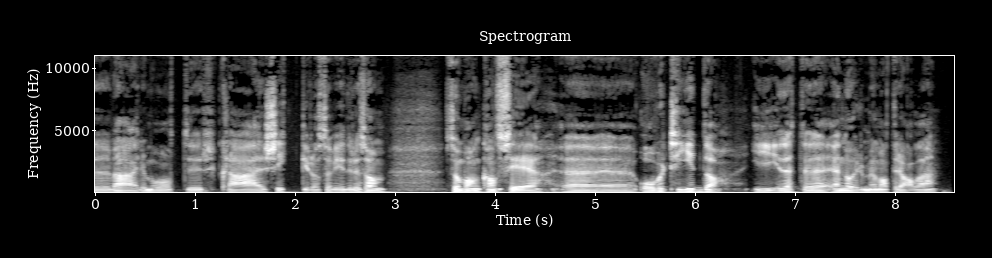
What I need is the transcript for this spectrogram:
eh, væremåter, klær, skikker osv. Som, som man kan se eh, over tid da, i, dette enorme materialet.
